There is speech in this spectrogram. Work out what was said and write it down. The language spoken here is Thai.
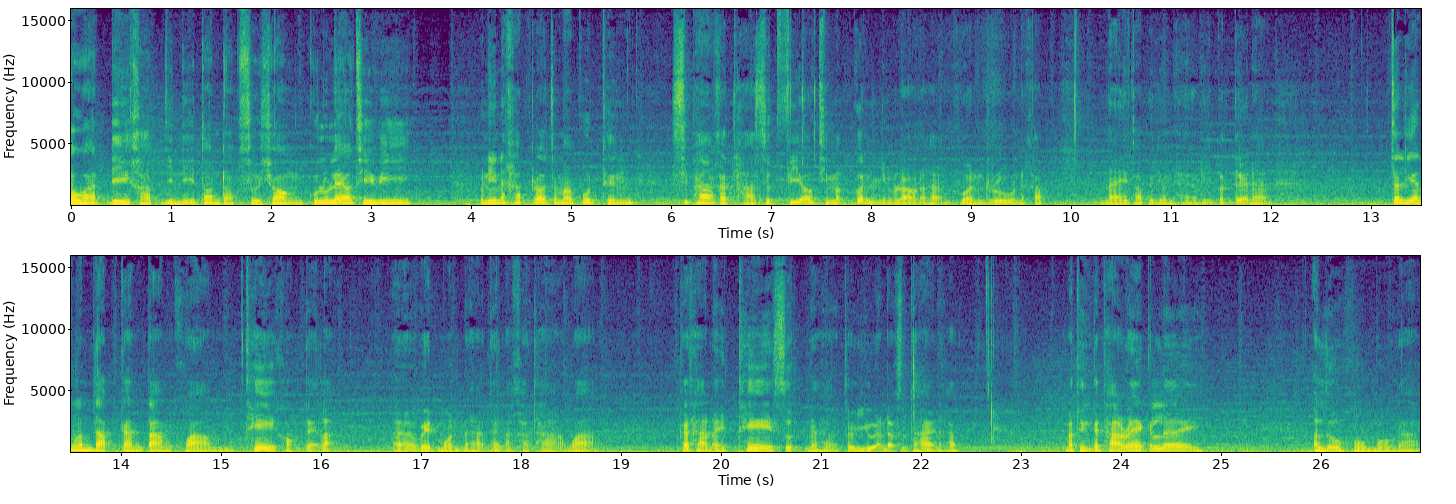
สวัสดีครับ ยินดีต้อนรับสู่ช่องกูรู้แล้วทีวี วันนี้นะครับเราจะมาพูดถึง 15 คาถาสุดเฟี้ยวที่มักก้นอย่างเรานะฮะควรรู้นะครับ ในภาพยนตร์แฮร์รี่พอตเตอร์นะฮะจะเรียงลำดับกันตามความเท่ของแต่ละเเวทมนต์นะฮะแต่ละคาถาว่าคาถาไหนเท่สุดนะฮะจะอยู่อันดับสุดท้ายนะครับ มาถึงคาถาแรกกันเลยอโลโฮโมรา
